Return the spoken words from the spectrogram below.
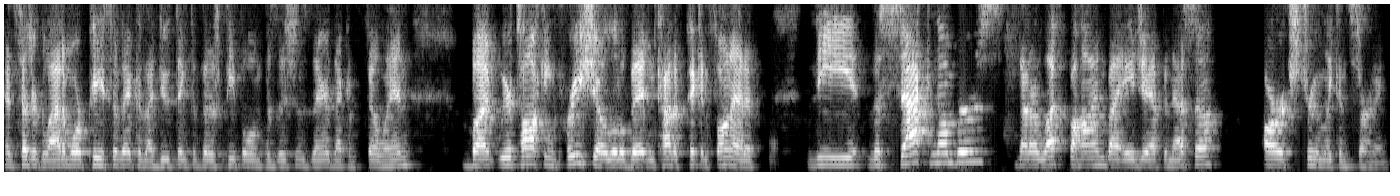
and Cedric Lattimore piece of it, because I do think that there's people in positions there that can fill in. But we were talking pre-show a little bit and kind of picking fun at it. The the sack numbers that are left behind by AJ Epenesa are extremely concerning.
